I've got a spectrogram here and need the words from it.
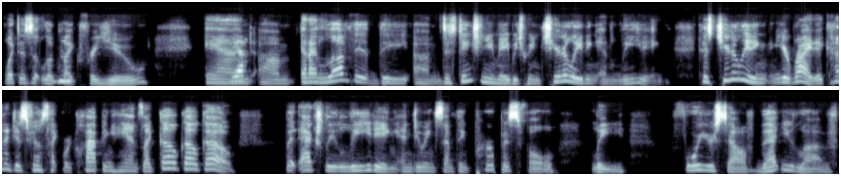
what does it look mm-hmm. like for you and yeah. um and i love the the um, distinction you made between cheerleading and leading because cheerleading you're right it kind of just feels like we're clapping hands like go go go but actually leading and doing something purposefully for yourself that you love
